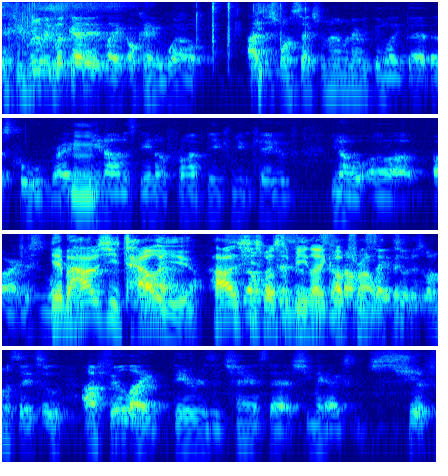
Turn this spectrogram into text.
if you really look at it, like okay, well, I just want sex from him and everything like that. That's cool, right? Mm. Being honest, being upfront, being communicative. You know, uh, all right, this is what Yeah, but how does she tell Alright. you? How is she no, supposed to be is- like this is what I'm upfront gonna say it? Too. This is what I'm gonna say too. I feel like there is a chance that she may actually shift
